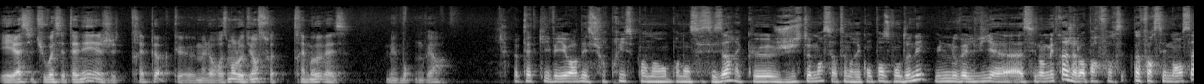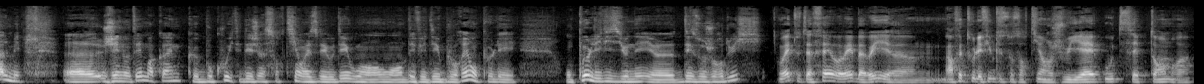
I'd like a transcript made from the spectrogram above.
Et là, si tu vois cette année, j'ai très peur que malheureusement l'audience soit très mauvaise. Mais bon, on verra. Peut-être qu'il va y avoir des surprises pendant, pendant ces Césars et que justement certaines récompenses vont donner une nouvelle vie à, ces longs métrages. Alors pas, pas forcément en salle, mais euh, j'ai noté moi quand même que beaucoup étaient déjà sortis en SVOD ou en, DVD Blu-ray. On peut les on peut les visionner euh, dès aujourd'hui. Ouais, tout à fait. Ouais, bah oui. Euh, en fait, tous les films qui sont sortis en juillet, août, septembre,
